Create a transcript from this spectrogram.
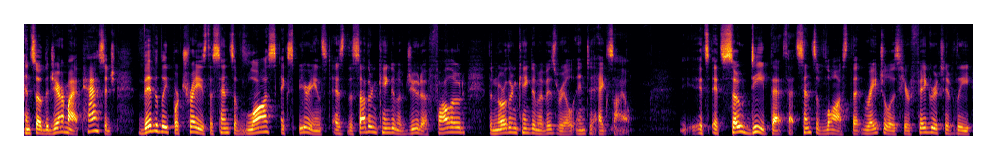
And so the Jeremiah passage vividly portrays the sense of loss experienced as the southern kingdom of Judah followed the northern kingdom of Israel into exile. It's, it's so deep that that sense of loss that Rachel is here figuratively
